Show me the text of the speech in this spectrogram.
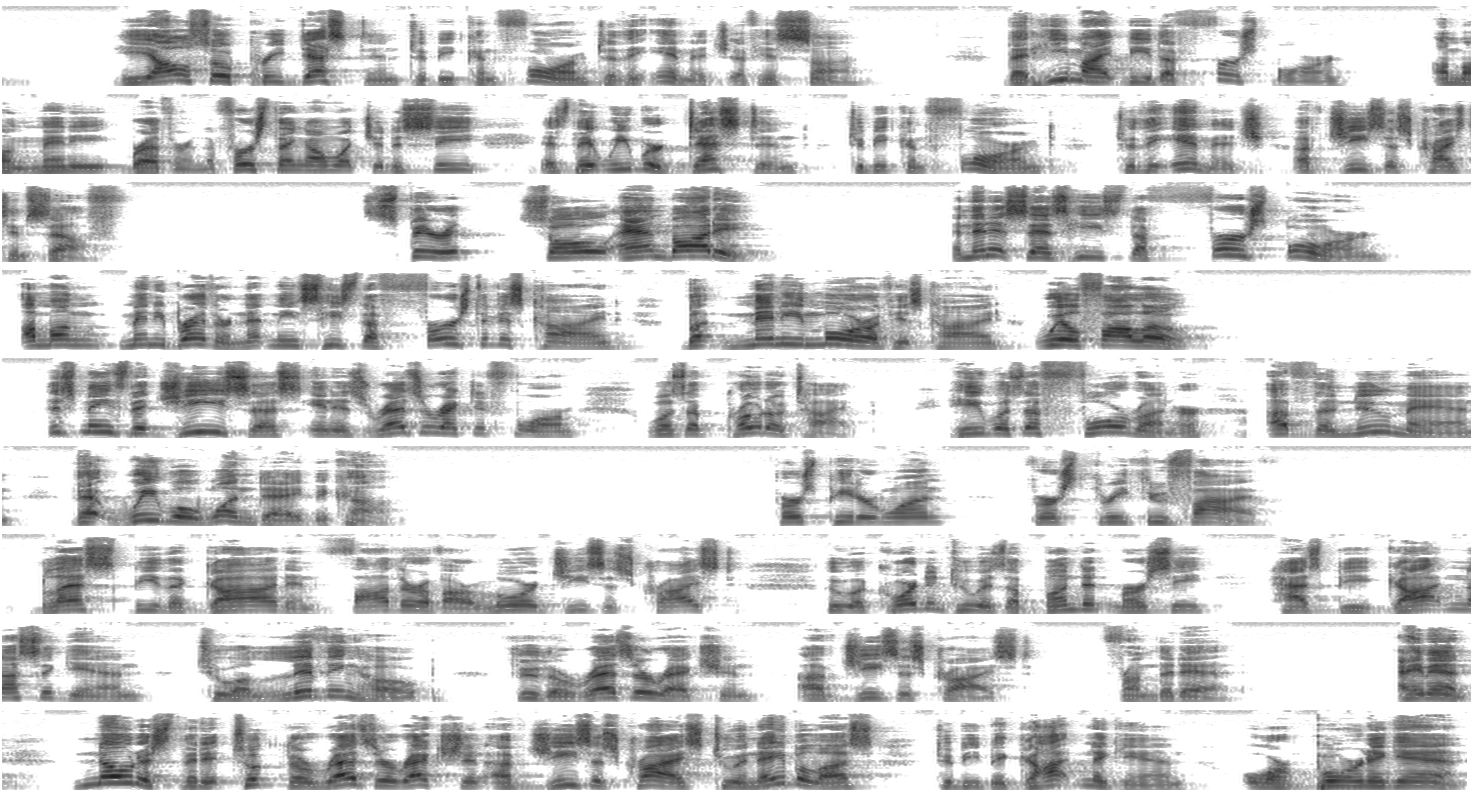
he also predestined to be conformed to the image of his Son, that he might be the firstborn among many brethren. The first thing I want you to see is that we were destined to be conformed to the image of Jesus Christ himself. Spirit, soul, and body. And then it says he's the firstborn among many brethren. That means he's the first of his kind, but many more of his kind will follow. This means that Jesus, in his resurrected form, was a prototype. He was a forerunner of the new man that we will one day become. 1 Peter 1, verse 3 through 5. Blessed be the God and Father of our Lord Jesus Christ, who according to his abundant mercy has begotten us again to a living hope through the resurrection of Jesus Christ from the dead. Amen. Notice that it took the resurrection of Jesus Christ to enable us to be begotten again or born again.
